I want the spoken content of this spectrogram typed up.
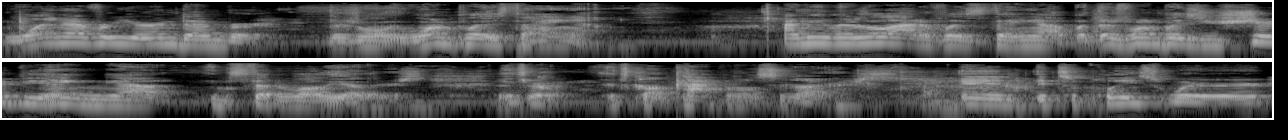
Whenever you're in Denver, there's only one place to hang out. I mean, there's a lot of places to hang out, but there's one place you should be hanging out instead of all the others. It's, right. it's called Capital Cigars. And it's a place where,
